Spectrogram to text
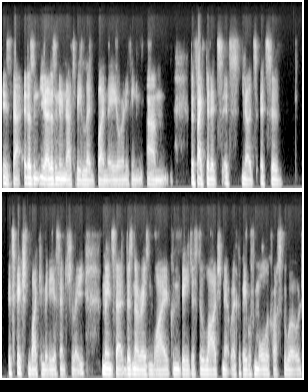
is that it doesn't you know it doesn't even have to be led by me or anything. Um, the fact that it's it's you know it's it's a it's fiction by committee essentially means that there's no reason why it couldn't be just a large network of people from all across the world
